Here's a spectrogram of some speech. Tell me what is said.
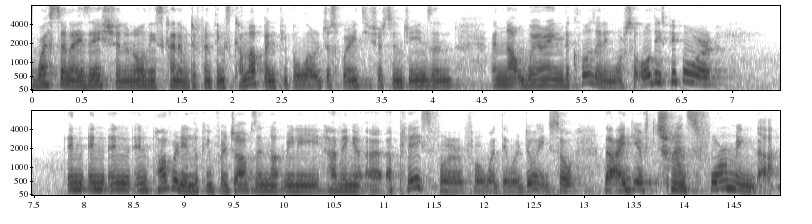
westernization and all these kind of different things come up and people are just wearing t-shirts and jeans and, and not wearing the clothes anymore. So all these people were in, in, in, in poverty looking for jobs and not really having a, a place for, for what they were doing so the idea of transforming that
